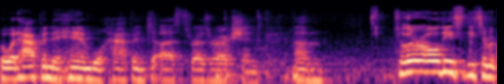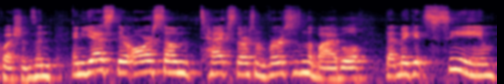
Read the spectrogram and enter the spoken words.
But what happened to him will happen to us resurrection. Um, so there are all these, these different questions. And, and yes, there are some texts, there are some verses in the Bible that make it seem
